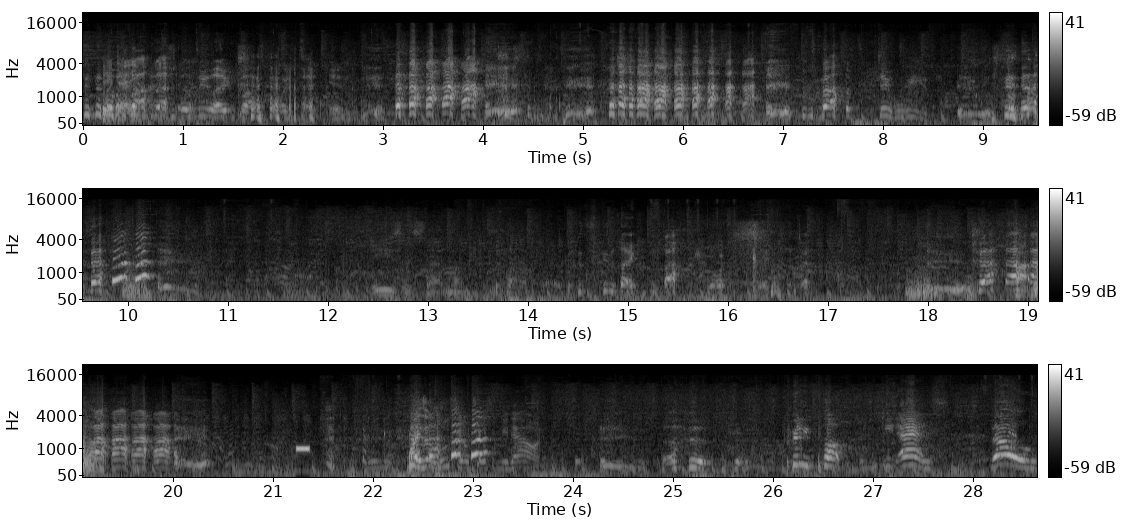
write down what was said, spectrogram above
Big Daddy kind of That pussy chicken. like popcorn chicken. Bro, too weak. Jesus, that month. Pussy like popcorn oh, chicken. Why is it Lucio chasing me down? Pretty pup. Eat ass. No.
